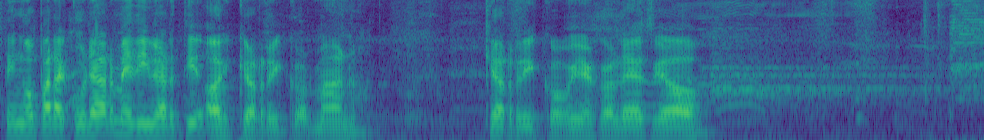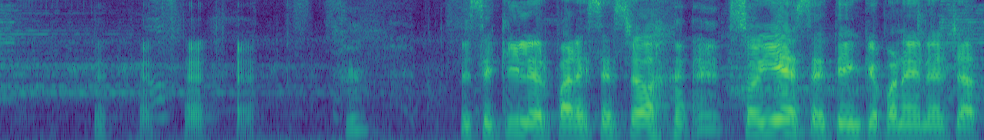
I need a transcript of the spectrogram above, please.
Tengo para curarme divertido Ay, qué rico, hermano Qué rico, viejo, let's go Ese killer parece yo Soy ese, tiene que poner en el chat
